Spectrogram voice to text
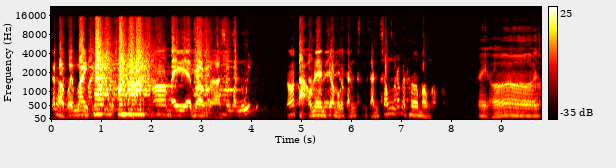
Kết hợp với mây nó bay vờn à, xung quanh núi. Nó tạo nên cho một cái cảnh cảnh sống rất là thơ mộng. Đây ở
